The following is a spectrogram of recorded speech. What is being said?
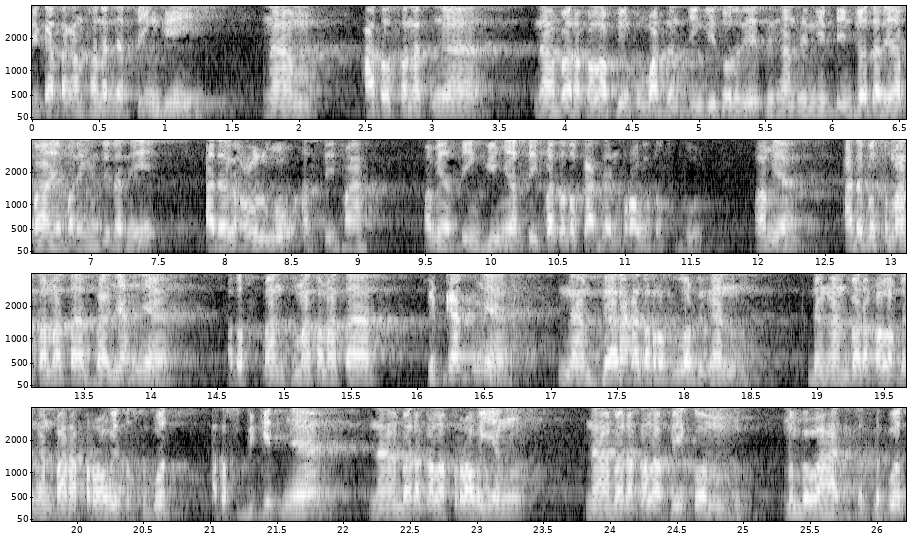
dikatakan sanadnya tinggi. Nah, atau sanadnya nah barakallahu kuat dan tinggi itu tadi dengan ini tinjau dari apa yang paling inti tadi adalah ulu as-sifat. Paham ya? Tingginya sifat atau keadaan perawi tersebut. Paham ya? Adapun semata-mata banyaknya atau semata-mata dekatnya nah jarak antara Rasulullah dengan dengan barakallahu dengan para perawi tersebut atau sedikitnya nah barakallahu perawi yang nah barakallahu fikum membawa hadis tersebut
